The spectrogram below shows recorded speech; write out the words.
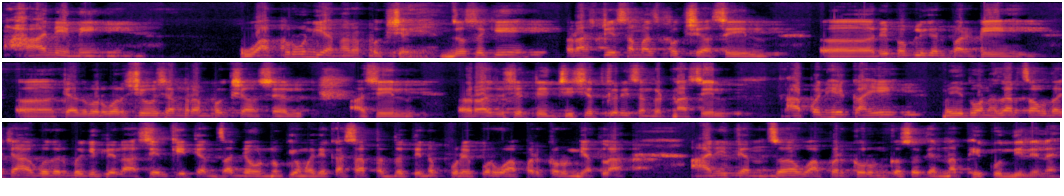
हा नेहमी वापरून येणारा पक्ष आहे. जसं की राष्ट्रीय समाज पक्ष असेल रिपब्लिकन पार्टी त्याचबरोबर शिवसंग्राम पक्ष असेल असेल राजू शेट्टींची शेतकरी संघटना असेल आपण हे काही म्हणजे दोन हजार चौदाच्या अगोदर बघितलेलं असेल की त्यांचा निवडणुकीमध्ये कसा पद्धतीनं पुरेपूर वापर करून घेतला आणि त्यांचा वापर करून कसं त्यांना फेकून दिलेलं आहे.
